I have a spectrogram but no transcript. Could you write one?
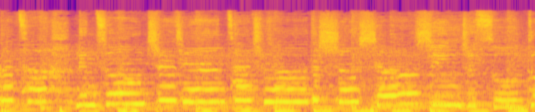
了他，连同指尖弹出的盛夏，心之所动。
